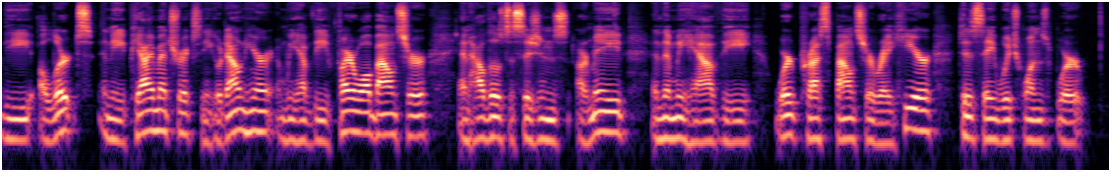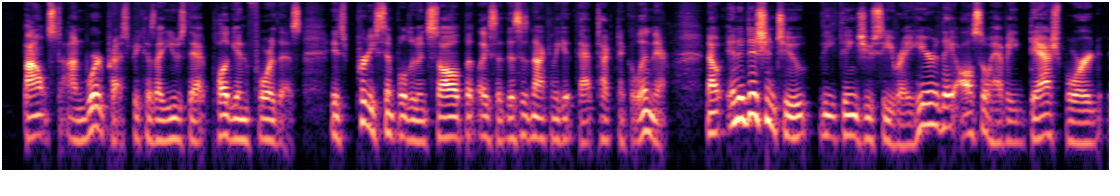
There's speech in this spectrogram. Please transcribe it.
the alerts and the API metrics, and you go down here and we have the firewall bouncer and how those decisions are made. And then we have the WordPress bouncer right here to say which ones were bounced on WordPress because I use that plugin for this. It's pretty simple to install, but like I said, this is not going to get that technical in there. Now, in addition to the things you see right here, they also have a dashboard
